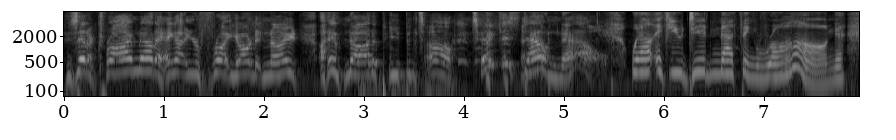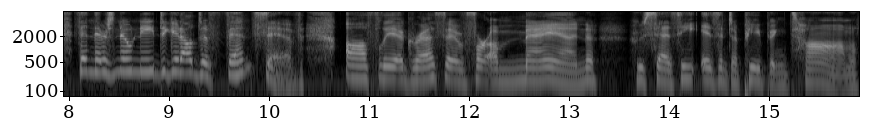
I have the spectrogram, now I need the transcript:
Is that a crime now to hang out in your front yard at night? I am not a peeping Tom. Take this down now. Well, if you did nothing wrong, then there's no need to get all defensive. Awfully aggressive for a man who says he isn't a peeping Tom.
